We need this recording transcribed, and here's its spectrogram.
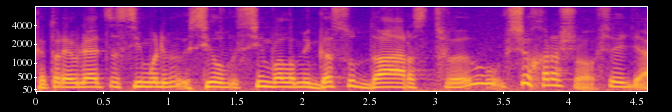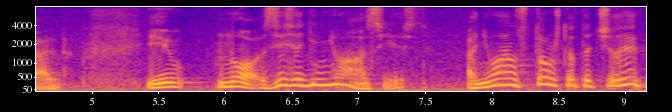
которые являются символами, символами государств, ну, все хорошо, все идеально. И, но здесь один нюанс есть. А нюанс в том, что этот человек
